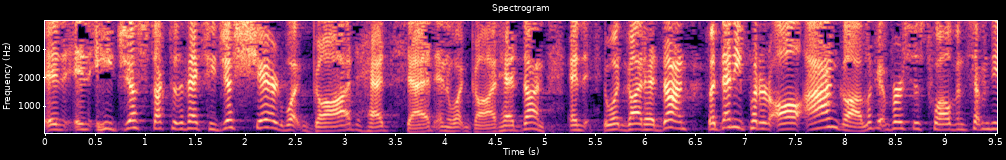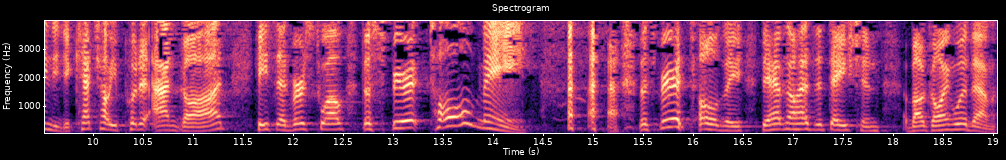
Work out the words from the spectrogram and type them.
and and he just stuck to the facts. He just shared what God had said and what God had done, and what God had done. But then he put it all on God. Look at verses 12 and 17. Did you catch how he put it on God? He said, verse 12, "The Spirit told me." the Spirit told me to have no hesitation about going with them.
